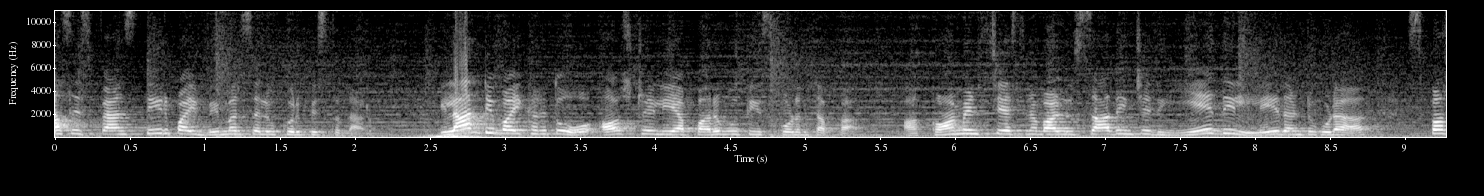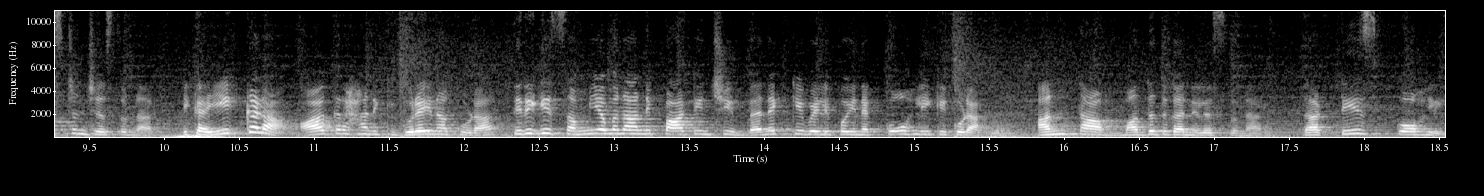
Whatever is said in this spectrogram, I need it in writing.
ఆసీస్ ఫ్యాన్స్ తీరుపై విమర్శలు కురిపిస్తున్నారు. ఇలాంటి వైఖరితో ఆస్ట్రేలియా పరువు తీసుకోవడం తప్ప ఆ కామెంట్స్ చేసిన వాళ్ళు సాధించేది ఏది లేదంటూ కూడా స్పష్టం చేస్తున్నారు. ఇక ఇక్కడ ఆగ్రహానికి గురైనా కూడా తిరిగి సంయమనాన్ని పాటించి వెనక్కి వెళ్ళిపోయిన కోహ్లీకి కూడా అంతా మద్దతుగా నిలుస్తున్నారు. That is Kohli.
